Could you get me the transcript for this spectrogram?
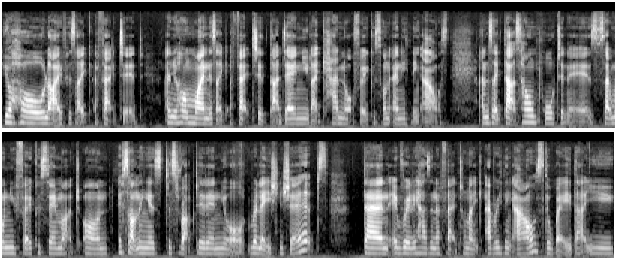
your whole life is like affected and your whole mind is like affected that day and you like cannot focus on anything else. And it's like that's how important it is. It's like when you focus so much on if something is disrupted in your relationships then it really has an effect on like everything else. The way that you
